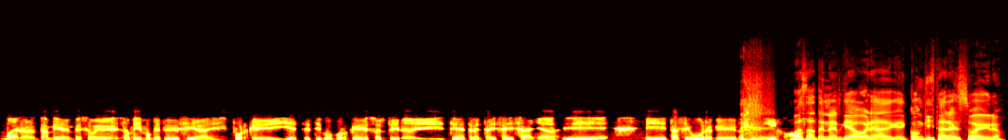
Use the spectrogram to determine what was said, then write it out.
bueno, también empezó eh, lo mismo que te decía, ¿y por qué? ¿Y este tipo por qué es soltero? Y tiene 36 años, y, y está segura que no tiene hijos. Vas a tener que ahora eh, conquistar al suegro.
